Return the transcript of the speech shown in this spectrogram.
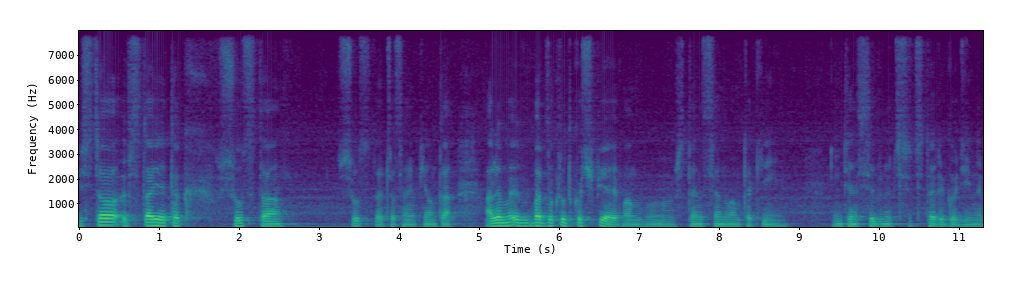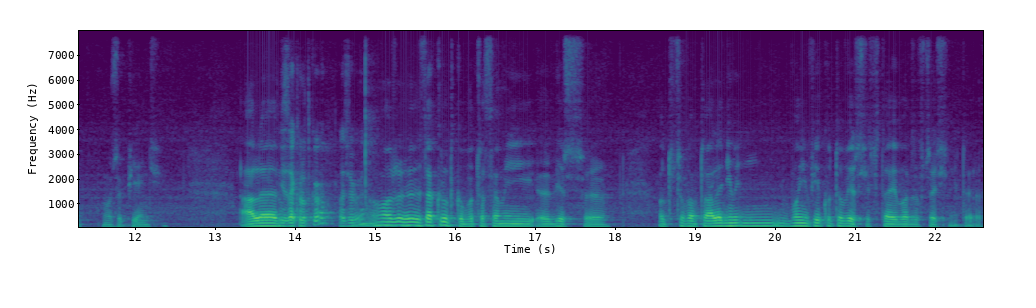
Wiesz co, wstaję tak szósta, szósta, czasami piąta, ale bardzo krótko śpię. Mam ten sen mam taki intensywny 3-4 godziny, może 5. Ale Nie za krótko dla Ciebie? no, może za krótko, bo czasami e, wiesz, e, odczuwam to, ale nie, w moim wieku to wiesz, się wstaje bardzo wcześnie teraz.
